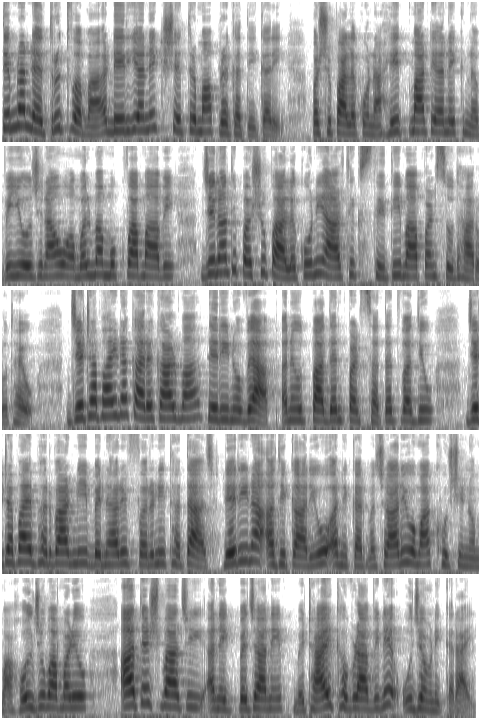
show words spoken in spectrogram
તેમના નેતૃત્વમાં ડેરી અનેક ક્ષેત્રમાં પ્રગતિ કરી. પશુપાલકોના હિત માટે અનેક નવી યોજનાઓ અમલમાં મૂકવામાં આવી, જેનાથી પશુપાલકોની આર્થિક સ્થિતિમાં પણ સુધારો થયો. જેઠાભાઈના કાર્યકાળમાં ડેરીનો વ્યાપ અને ઉત્પાદન પણ સતત વધ્યું. જેઠાભાઈ ભરવાડની બિનહરીફરણી થતાં જ ડેરીના અધિકારીઓ અને કર્મચારીઓમાં ખુશીનો માહોલ જોવા મળ્યો. આતિશબાજી અને એકબીજાને મીઠાઈ ખવડાવીને ઉજવણી કરાઈ.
